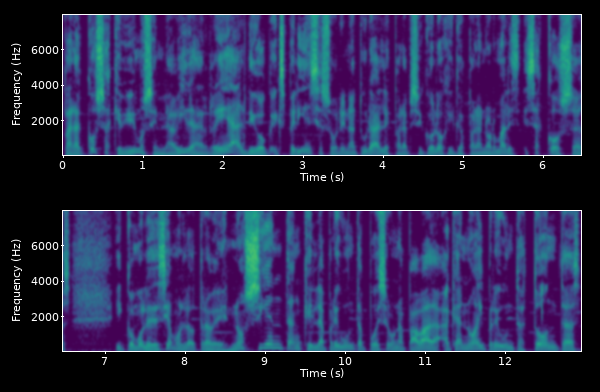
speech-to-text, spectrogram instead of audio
para cosas que vivimos en la vida real, digo, experiencias sobrenaturales, parapsicológicas, paranormales, esas cosas. Y como les decíamos la otra vez, no sientan que la pregunta puede ser una pavada. Acá no hay preguntas tontas,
